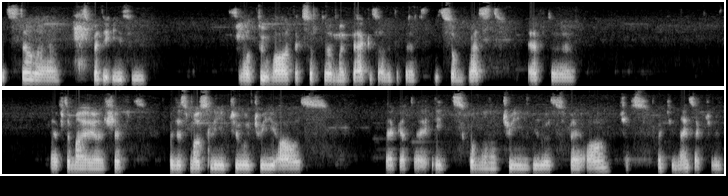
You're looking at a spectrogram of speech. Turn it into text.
it's still uh, it's pretty easy. It's not too hard, except uh, my back is a little bit needs some rest after after my uh, shift. But it's mostly two or three hours. Back at uh, 8,3 euros per hour, which is pretty nice actually.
